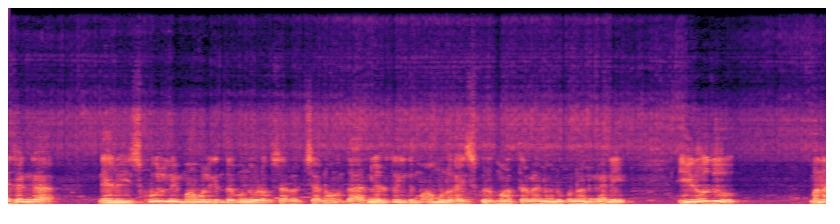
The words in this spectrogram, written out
నిజంగా నేను ఈ స్కూల్ని మామూలుగా ఇంతకుముందు కూడా ఒకసారి వచ్చాను. దారిని వెళ్తూ ఇది మామూలు హై స్కూల్ మాత్రమే అనుకున్నాను. కానీ ఈరోజు మన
